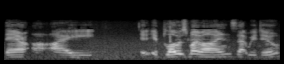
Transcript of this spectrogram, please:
there, I it, it blows my mind that we do.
